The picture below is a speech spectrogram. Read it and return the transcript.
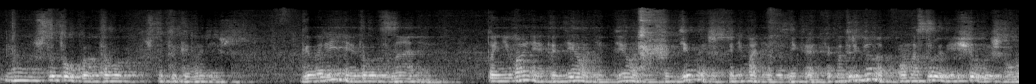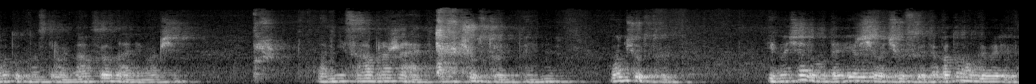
ну что толку от того, что ты говоришь? Говорение — это вот знание. Понимание — это делание. Делание, ты делаешь, понимание возникает. Так вот ребенок, он настроен еще выше, он вот тут настроен, на сознание вообще. Он не соображает, он чувствует, понимаешь? Он чувствует. И вначале он доверчиво чувствует, а потом он говорит,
